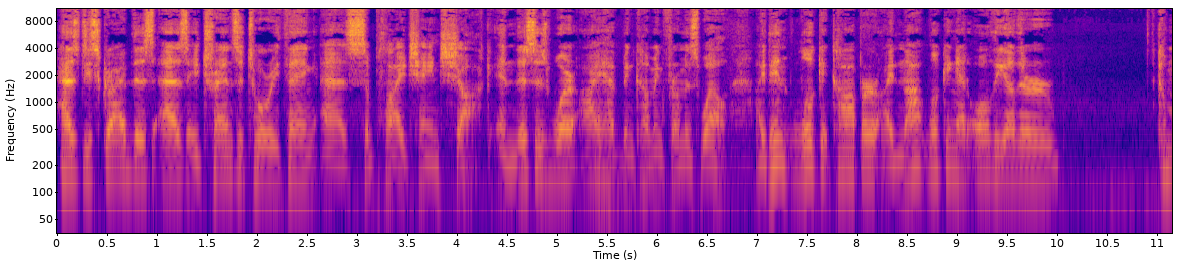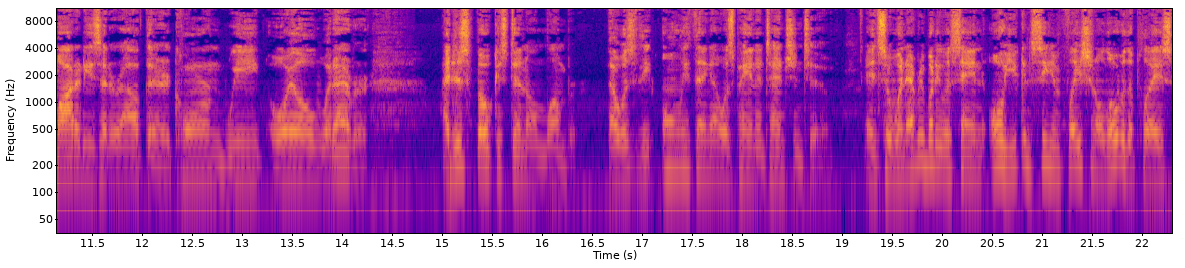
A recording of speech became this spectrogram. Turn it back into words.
has described this as a transitory thing as supply chain shock. And this is where I have been coming from as well. I didn't look at copper, I'm not looking at all the other commodities that are out there corn, wheat, oil, whatever. I just focused in on lumber. That was the only thing I was paying attention to. And so when everybody was saying, oh, you can see inflation all over the place,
